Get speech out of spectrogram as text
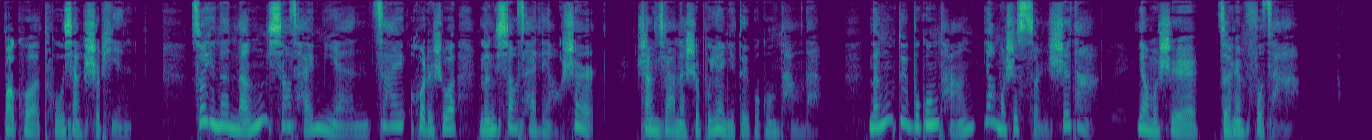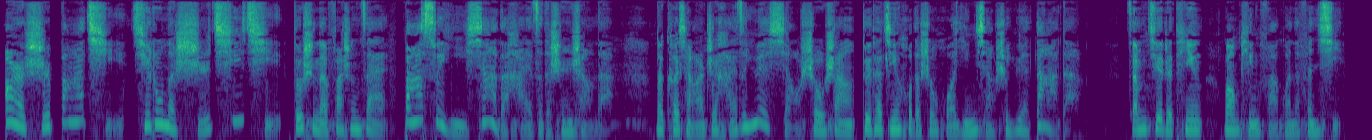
包括图像、视频。所以呢，能消财免灾，或者说能消财了事儿，商家呢是不愿意对簿公堂的。能对簿公堂，要么是损失大，要么是责任复杂。二十八起，其中的十七起都是呢发生在八岁以下的孩子的身上的。那可想而知，孩子越小受伤，对他今后的生活影响是越大的。咱们接着听汪平法官的分析。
